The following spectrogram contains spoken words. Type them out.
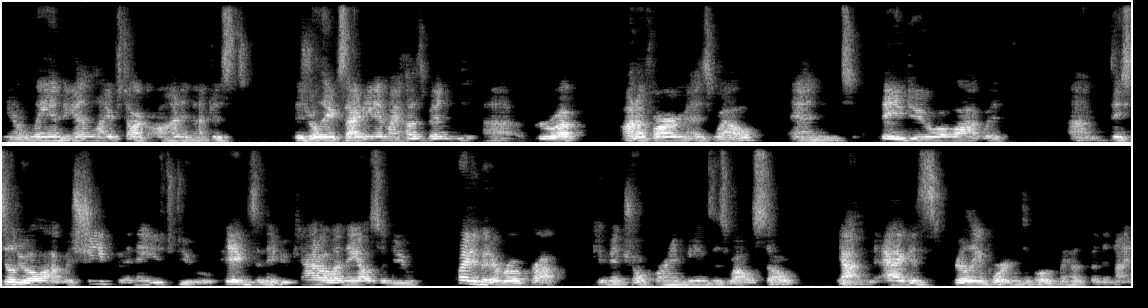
you know, land and livestock on. And that just is really exciting. And my husband, uh, grew up on a farm as well. And they do a lot with, um, they still do a lot with sheep and they used to do pigs and they do cattle and they also do quite a bit of row crop, conventional corn and beans as well. So yeah, ag is really important to both my husband and I.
